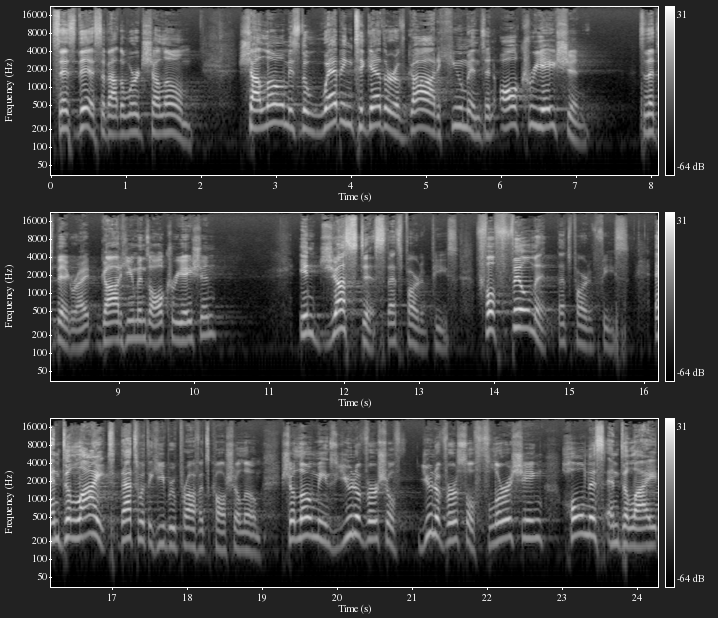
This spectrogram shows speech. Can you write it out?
says this about the word shalom Shalom is the webbing together of God, humans, and all creation. So that's big, right? God, humans, all creation. Injustice, that's part of peace. Fulfillment, that's part of peace. And delight, that's what the Hebrew prophets call shalom. Shalom means universal, universal flourishing, wholeness, and delight.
